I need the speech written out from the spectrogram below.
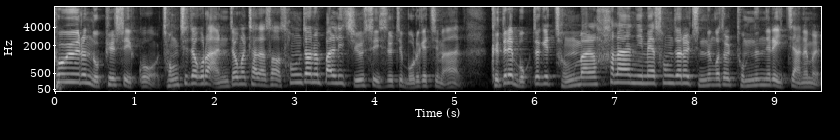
효율은 높일 수 있고 정치적으로 안정을 찾아서 성전은 빨리 지을 수 있을지 모르겠지만 그들의 목적이 정말 하나님의 성전을 짓는 것을 돕는 일에 있지 않음을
